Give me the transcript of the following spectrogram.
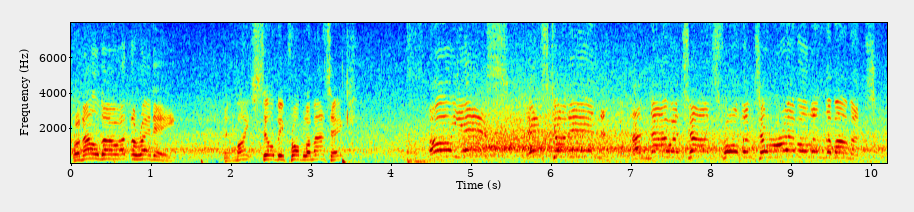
Ronaldo at the ready. It might still be problematic. Oh, yes! It's gone in! And now a chance for them to revel in the moment.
